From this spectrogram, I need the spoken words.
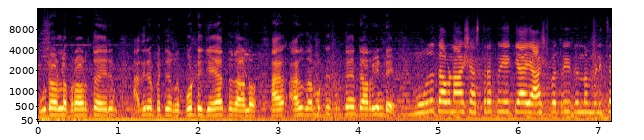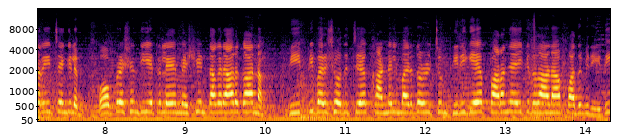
കൂടെയുള്ള പ്രവർത്തകരും അതിനെപ്പറ്റി റിപ്പോർട്ട് ചെയ്യാത്തതാണോ? അത് നമുക്ക് കൃത്യമായിട്ട് അറിയണ്ടേ? മൂന്ന് തവണ ശസ്ത്രക്രിയയ്ക്കായി ആശുപത്രിയിൽ നിന്നും വിളിച്ചറിയിച്ചെങ്കിലും ഓപ്പറേഷൻ തിയേറ്ററിലെ മെഷീൻ തകരാറ് കാരണം പി പരിശോധിച്ച് കണ്ണിൽ മരുന്നൊഴിച്ചും തിരികെ പറഞ്ഞയക്കുന്നതാണ് പതിവ് രീതി.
